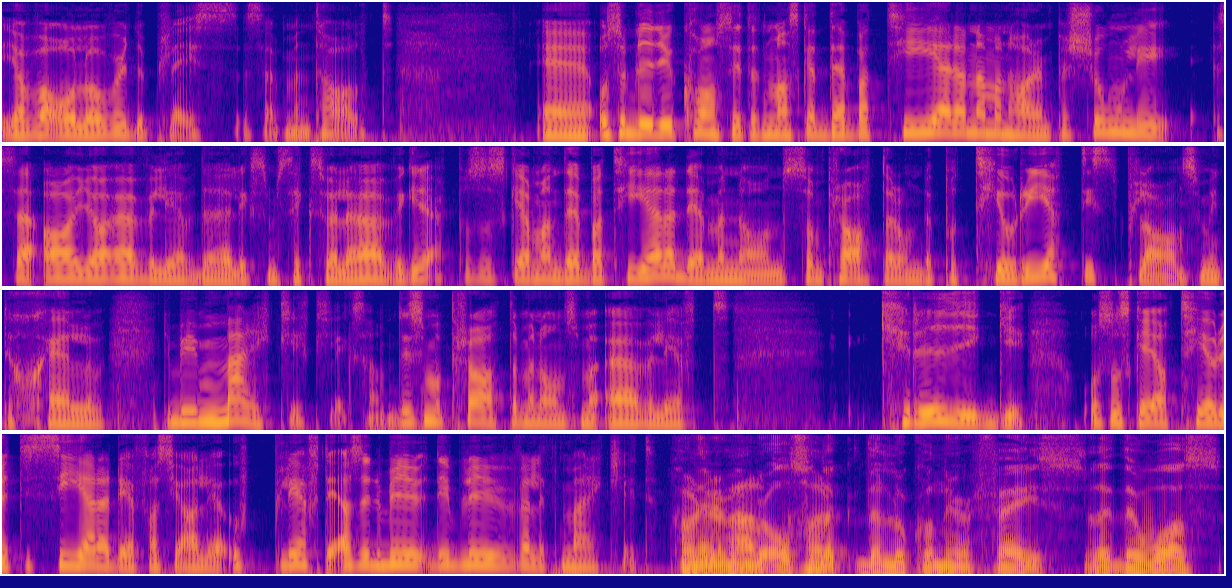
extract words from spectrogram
jag var all over the place så här, mentalt. Eh, och så blir det ju konstigt att man ska debattera när man har en personlig, så här, ja jag överlevde liksom sexuella övergrepp. Och så ska man debattera det med någon som pratar om det på teoretiskt plan som inte själv, det blir märkligt liksom. Det är som att prata med någon som har överlevt krig och så ska jag teoretisera det fast jag aldrig har upplevt det. Alltså det blir, det blir väldigt märkligt. I du remember also the, the look on your face. Like, There was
